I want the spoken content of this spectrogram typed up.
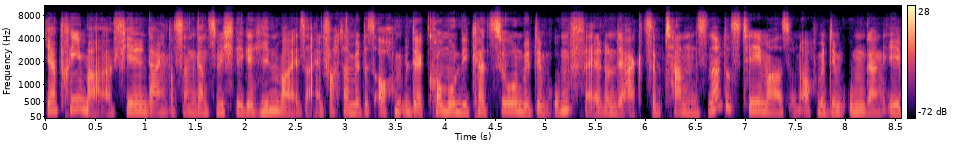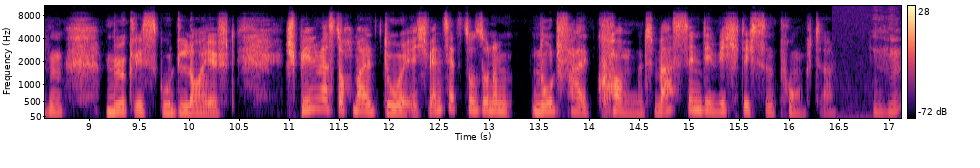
Ja, prima. Vielen Dank. Das sind ganz wichtige Hinweise, einfach damit es auch mit der Kommunikation mit dem Umfeld und der Akzeptanz ne, des Themas und auch mit dem Umgang eben möglichst gut läuft. Spielen wir es doch mal durch. Wenn es jetzt zu so einem Notfall kommt, was sind die wichtigsten Punkte? Mhm.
